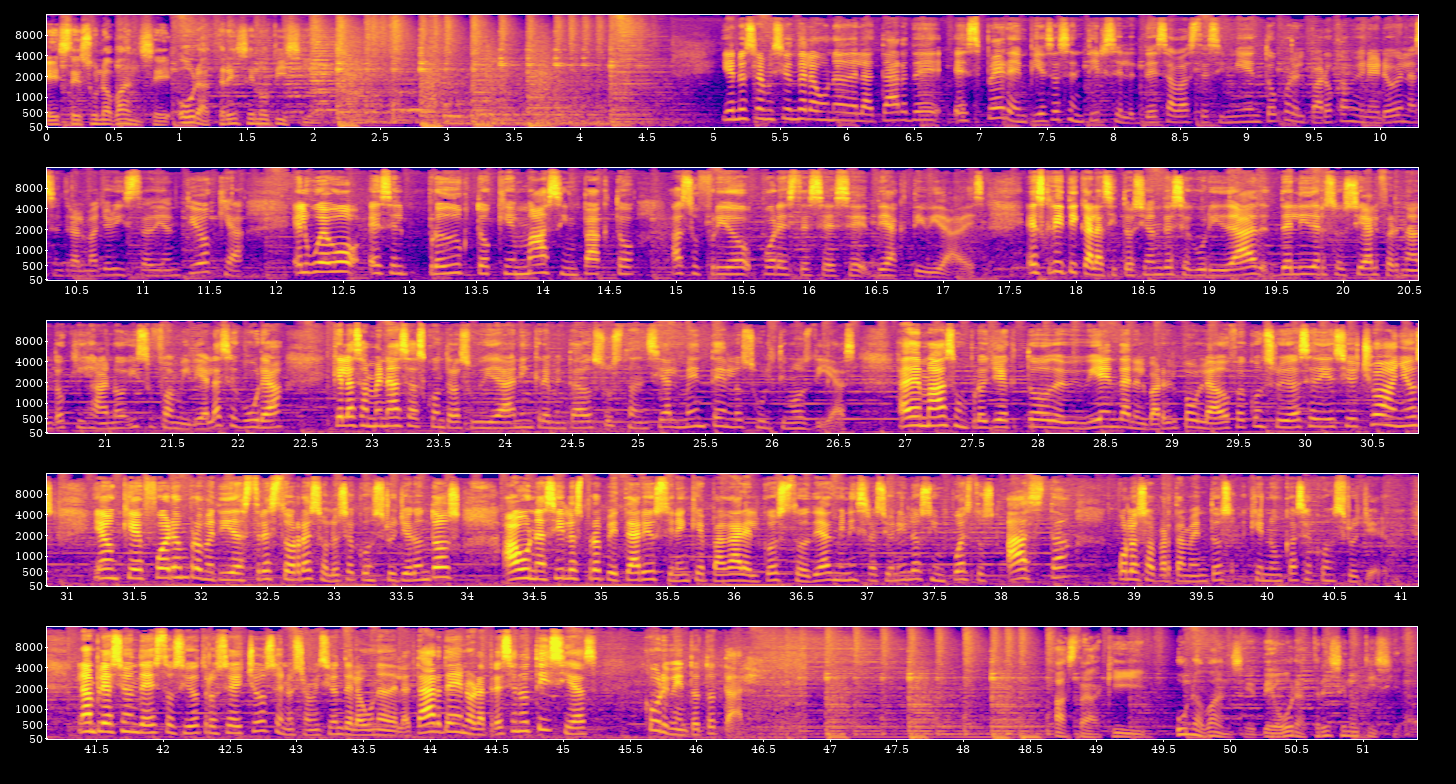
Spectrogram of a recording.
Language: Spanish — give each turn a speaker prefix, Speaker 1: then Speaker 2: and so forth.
Speaker 1: Este es un avance, hora 13 noticias.
Speaker 2: Y en nuestra emisión de la una de la tarde, espera, empieza a sentirse el desabastecimiento por el paro camionero en la central mayorista de Antioquia. El huevo es el producto que más impacto ha sufrido por este cese de actividades. Es crítica la situación de seguridad del líder social Fernando Quijano y su familia. Le asegura que las amenazas contra su vida han incrementado sustancialmente en los últimos días. Además, un proyecto de vivienda en el barrio El Poblado fue construido hace 18 años y aunque fueron prometidas tres torres, solo se construyeron dos. Aún así, los propietarios tienen que pagar el costo de administración y los impuestos hasta por los apartamentos que nunca se construyeron. La ampliación de estos y otros hechos en nuestra emisión de la una de la tarde en Hora 13 Noticias, cubrimiento total.
Speaker 1: Hasta aquí, un avance de Hora 13 Noticias.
